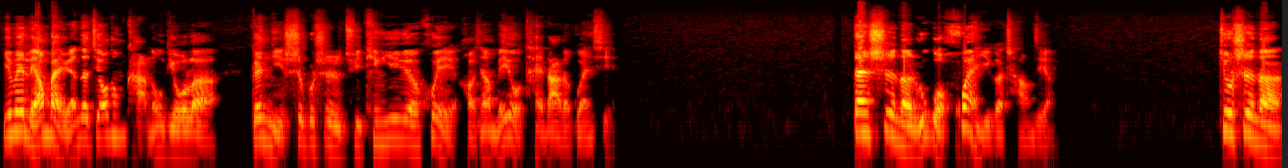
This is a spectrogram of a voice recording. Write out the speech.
因为两百元的交通卡弄丢了，跟你是不是去听音乐会好像没有太大的关系。但是呢，如果换一个场景，就是呢，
